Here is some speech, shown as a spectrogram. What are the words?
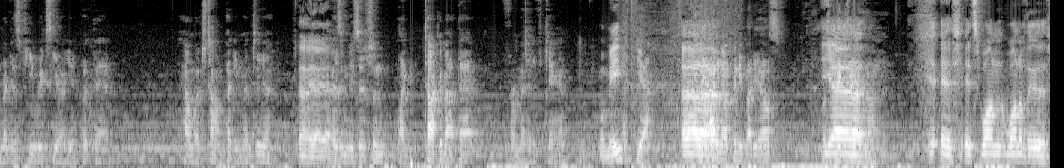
maybe just a few weeks ago, you put that how much Tom Petty meant to you Uh, yeah, yeah. as a musician. Like, talk about that for a minute if you can. Well, me? Yeah. I, mean, I Uh, don't know if anybody else. Yeah. A big fan of it. It, it, it's one one of the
